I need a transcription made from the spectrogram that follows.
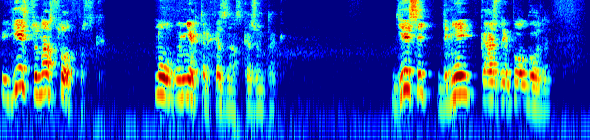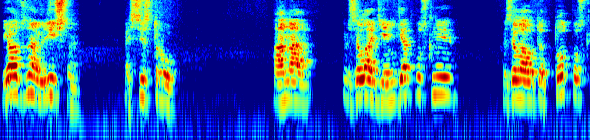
есть у нас отпуск. Ну, у некоторых из нас, скажем так. 10 дней каждые полгода. Я вот знаю лично сестру. Она взяла деньги отпускные, взяла вот этот отпуск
